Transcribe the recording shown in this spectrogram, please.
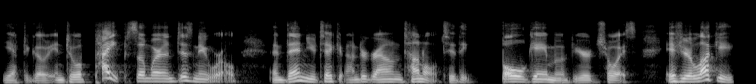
You have to go into a pipe somewhere in Disney World, and then you take an underground tunnel to the bowl game of your choice. If you're lucky,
